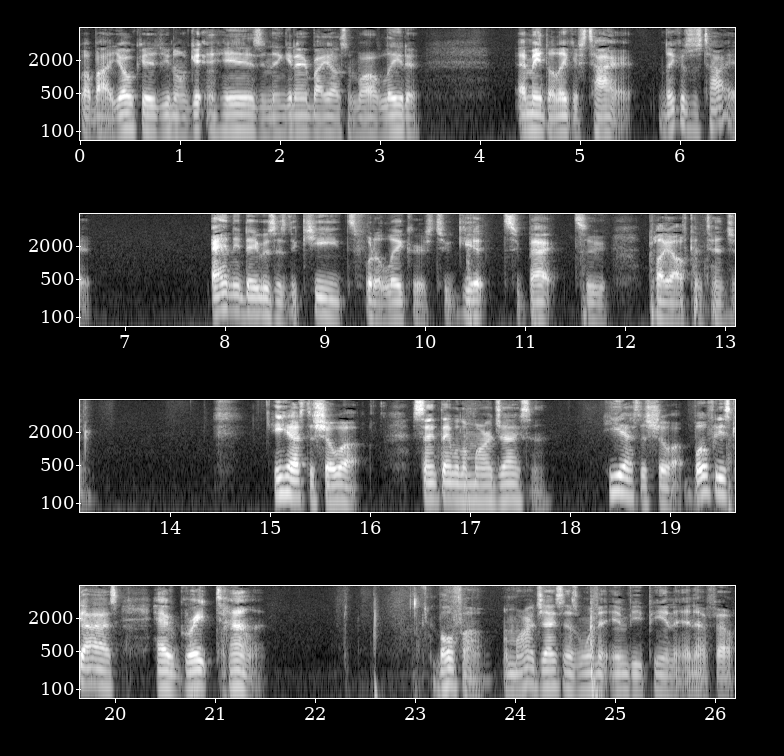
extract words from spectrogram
But by Jokic, you know, getting his and then getting everybody else involved later, that made the Lakers tired. Lakers was tired. Anthony Davis is the key for the Lakers to get to back to playoff contention. He has to show up. Same thing with Lamar Jackson. He has to show up. Both of these guys have great talent. Both of them. Lamar Jackson has won the MVP in the NFL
